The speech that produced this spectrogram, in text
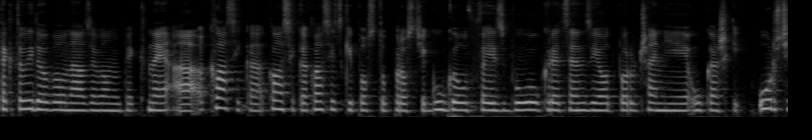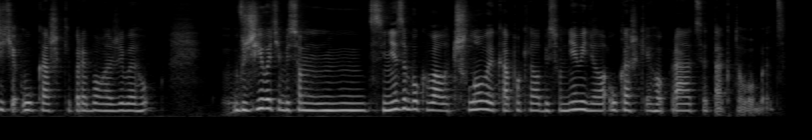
tak to video bolo naozaj veľmi pekné a klasika, klasika, klasický postup proste Google, Facebook, recenzie, odporúčanie, ukážky, určite ukážky pre Boha živého v živote by som si nezabokovala človeka, pokiaľ by som nevidela ukážky jeho práce, tak to vôbec.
